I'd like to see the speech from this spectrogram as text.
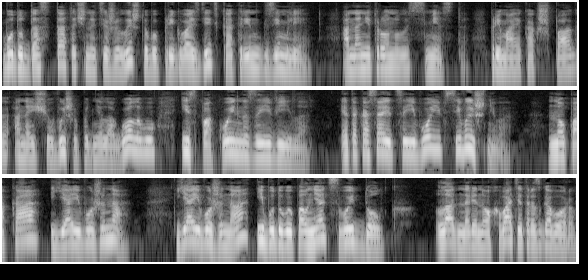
будут достаточно тяжелы, чтобы пригвоздить Катрин к земле. Она не тронулась с места. Прямая как шпага, она еще выше подняла голову и спокойно заявила. «Это касается его и Всевышнего. Но пока я его жена. Я его жена и буду выполнять свой долг. Ладно, Рено, хватит разговоров.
